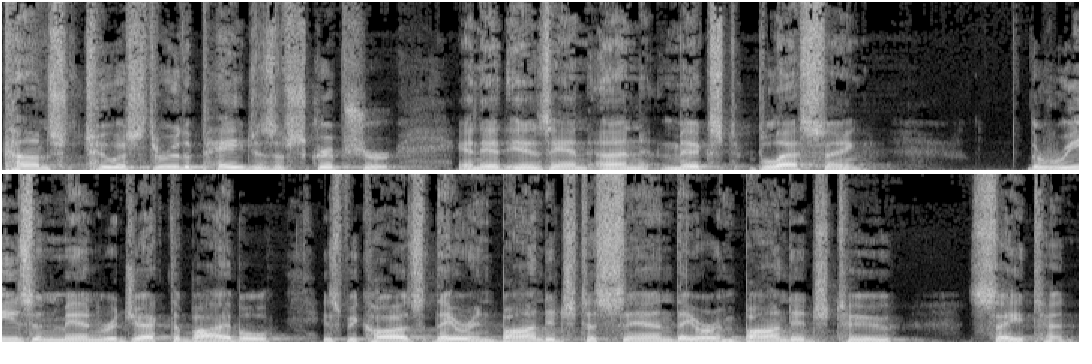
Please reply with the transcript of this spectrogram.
comes to us through the pages of Scripture, and it is an unmixed blessing. The reason men reject the Bible is because they are in bondage to sin, they are in bondage to Satan.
